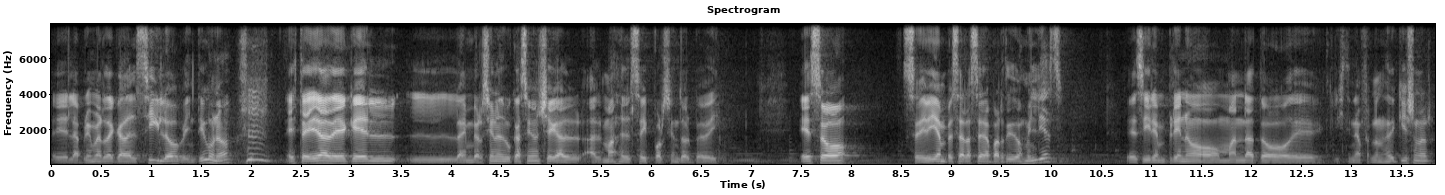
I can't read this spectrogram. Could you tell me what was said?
eh, la primera década del siglo XXI, esta idea de que la inversión en educación llega al, al más del 6% del PBI. Eso se debía empezar a hacer a partir de 2010, es decir, en pleno mandato de Cristina Fernández de Kirchner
